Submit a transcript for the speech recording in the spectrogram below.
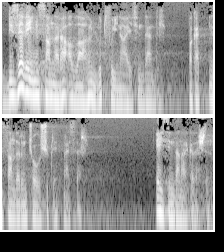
bize ve insanlara Allah'ın lütfu inayetindendir. Fakat insanların çoğu şükretmezler. Ey zindan arkadaşlarım!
